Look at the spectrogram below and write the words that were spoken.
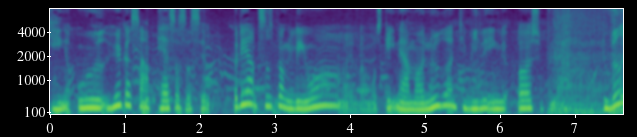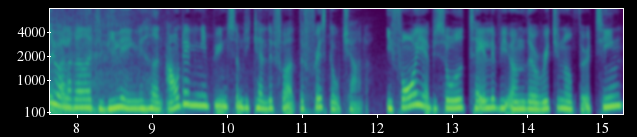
De hænger ud, hygger sig, passer sig selv. På det her tidspunkt lever, eller måske nærmere nyder, de vilde engle også byen. Du ved jo allerede, at de vilde engle havde en afdeling i byen, som de kaldte for The Frisco Charter. I forrige episode talte vi om The Original 13,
